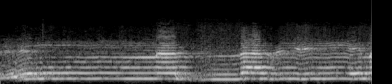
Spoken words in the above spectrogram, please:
إن الذين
